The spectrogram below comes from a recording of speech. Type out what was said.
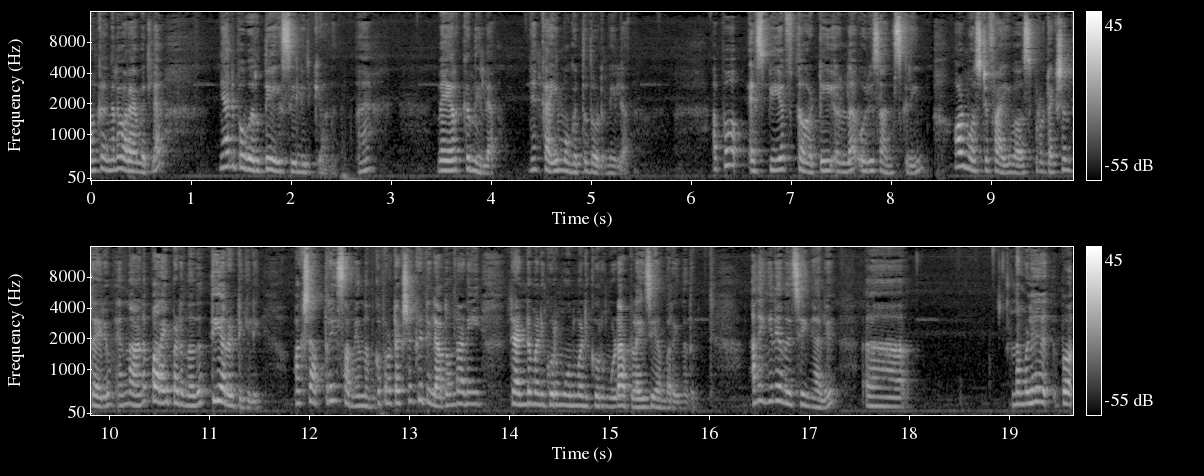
നമുക്ക് അങ്ങനെ പറയാൻ പറ്റില്ല. ഞാനിപ്പോൾ വെറുതെ എ സിയിലിരിക്കുകയാണ് ഏഹ് വേർക്കുന്നില്ല. ഞാൻ കൈ മുഖത്ത് തൊടുന്നില്ല. അപ്പോൾ എസ് പി എഫ് തേർട്ടി ഉള്ള ഒരു sunscreen almost five hours protection തരും എന്നാണ് പറയപ്പെടുന്നത് തിയറട്ടിക്കലി പക്ഷെ അത്രയും സമയം നമുക്ക് പ്രൊട്ടക്ഷൻ കിട്ടില്ല. അതുകൊണ്ടാണ് ഈ രണ്ട് മണിക്കൂർ മൂന്ന് മണിക്കൂറും കൂടെ അപ്ലൈ ചെയ്യാൻ പറയുന്നത്. അതെങ്ങനെയാണെന്ന് വെച്ച് കഴിഞ്ഞാൽ നമ്മൾ ഇപ്പോൾ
